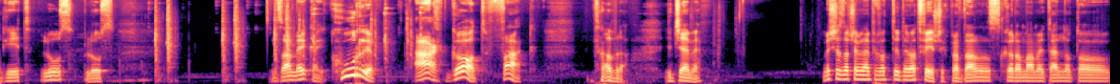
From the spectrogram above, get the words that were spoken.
git, luz, plus. Zamykaj. Kury! Ach, god, fuck. Dobra, idziemy. Myślę, że zaczniemy najpierw od tych najłatwiejszych, prawda? No, skoro mamy ten, no to...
